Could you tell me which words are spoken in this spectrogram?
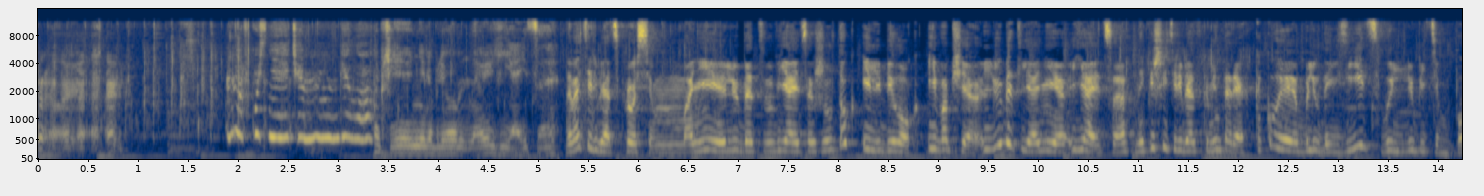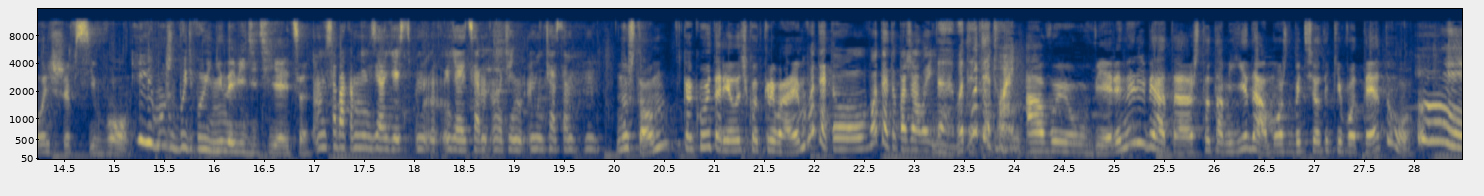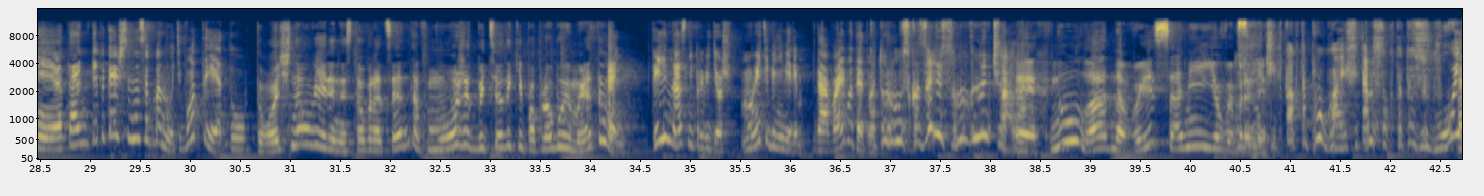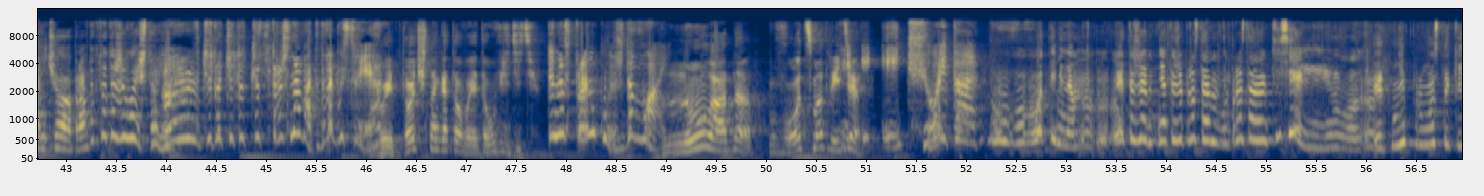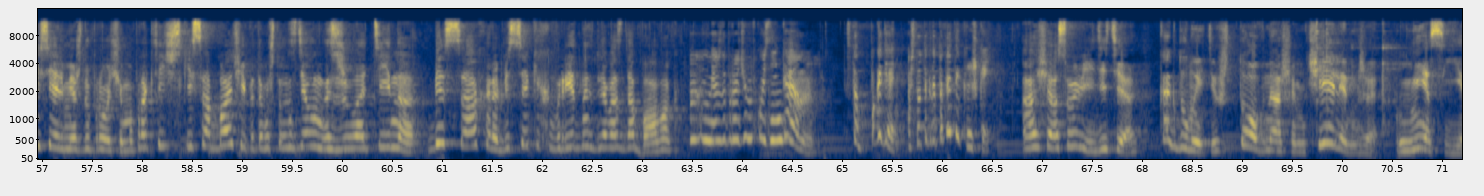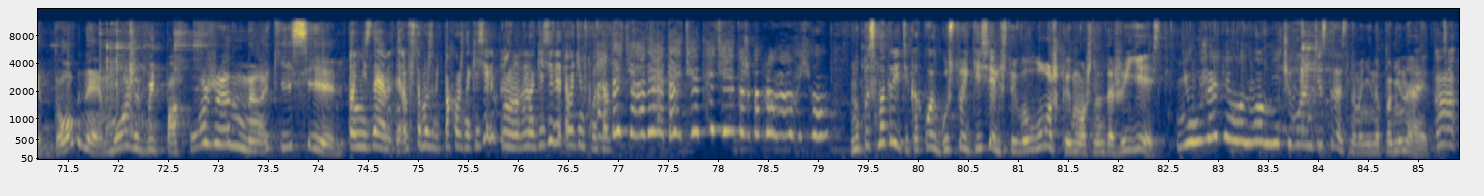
Ну, вкуснее, чем белок. Вообще не люблю э, яйца. Давайте, ребят, спросим, они любят в яйцах желток или белок? И вообще, любят ли они яйца? Напишите, ребят, в комментариях, какое блюдо из яиц вы любите больше всего. Или, может быть, вы ненавидите яйца. Собакам нельзя есть яйца очень часто. Ну что, какую тарелочку открываем? Вот эту, вот эту, пожалуй. Да, вот, вот эту, Вань. А вы уверены, ребята, что там еда? Может быть, все-таки вот эту? Нет, Ань, ты пытаешься нас обмануть. Вот эту. Точно уверены? Сто процентов? Может быть, все-таки попробуем эту? Ты нас не проведешь. Мы тебе не верим. Давай вот эту. Которую мы сказали с самого начала. Эх, ну ладно, вы сами ее выбрали. Звучит как-то пугающе. Там что, кто-то живой? Там что, правда кто-то живой, что ли? А, что-то, что-то, что-то страшновато. Давай быстрее. Вы точно готовы это увидеть? Ты нас пранкуешь, давай. Ну ладно, вот смотрите. И, и что это? Вот именно. Это же, это же просто, просто кисель. Это не просто кисель, между прочим, а практически собачий, потому что он сделан из желатина. Без сахара, без всяких вредных для вас добавок. Между прочим, вкусненько. Стоп, погоди, а что тогда под этой крышкой? А сейчас увидите. Как думаете, что в нашем челлендже несъедобное может быть похоже на кисель? А, не знаю, что может быть похоже на кисель, но кисель это очень вкусно. Дайте, да, дайте, дайте, я тоже попробую. Ну посмотрите, какой густой кисель, что его ложкой можно даже есть. Неужели он вам ничего антистрессного не напоминает? М, м,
